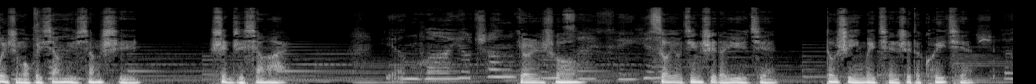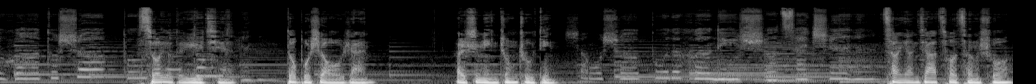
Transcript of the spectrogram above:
为什么会相遇相识，甚至相爱？有人说，所有今世的遇见。”都是因为前世的亏欠，所有的遇见都不是偶然，而是命中注定。仓央嘉措曾说：“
